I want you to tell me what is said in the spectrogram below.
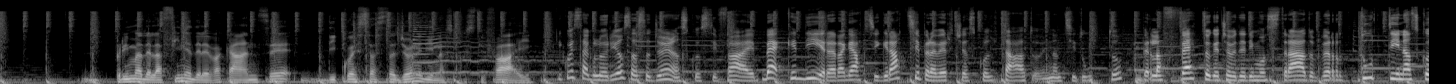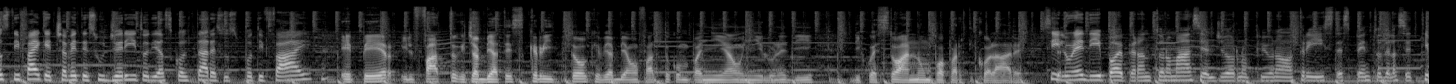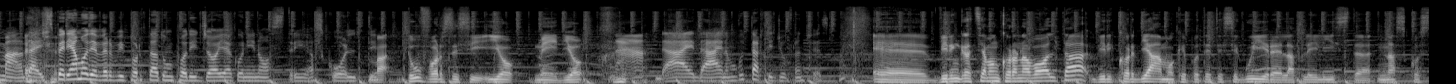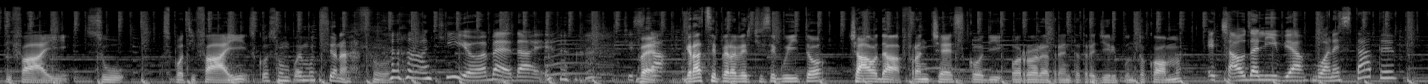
prima della fine delle vacanze di questa stagione di Nascostify. Di questa gloriosa stagione di Nascostify. Beh, che dire ragazzi, grazie per averci ascoltato innanzitutto, per l'affetto che ci avete dimostrato, per tutti i Nascostify che ci avete suggerito di ascoltare su Spotify. E per il fatto che ci abbiate scritto che vi abbiamo fatto compagnia ogni lunedì di questo anno un po' particolare. Sì, lunedì poi per antonomasia è il giorno più no, triste, spento della settimana. Dai, speriamo di avervi portato un po' di gioia con i nostri ascolti. Ma tu forse sì, io medio. Ah, dai, dai, non buttarti giù, Francesco. Eh, vi ringraziamo ancora una volta. Vi ricordiamo che potete seguire la playlist Nascostify su Spotify. Sono un po' emozionato. Anch'io, vabbè, dai. Ci Beh, sta. grazie per averci seguito. Ciao da Francesco di orrore33giri.com. E ciao da Livia. Buona estate.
